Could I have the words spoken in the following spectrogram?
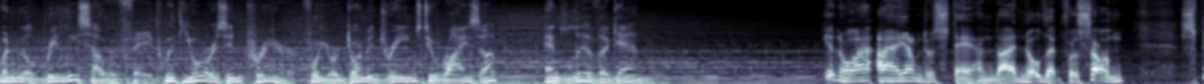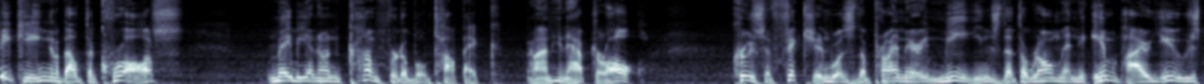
when we'll release our faith with yours in prayer for your dormant dreams to rise up and live again. You know, I, I understand. I know that for some, speaking about the cross may be an uncomfortable topic. I mean, after all, crucifixion was the primary means that the Roman Empire used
